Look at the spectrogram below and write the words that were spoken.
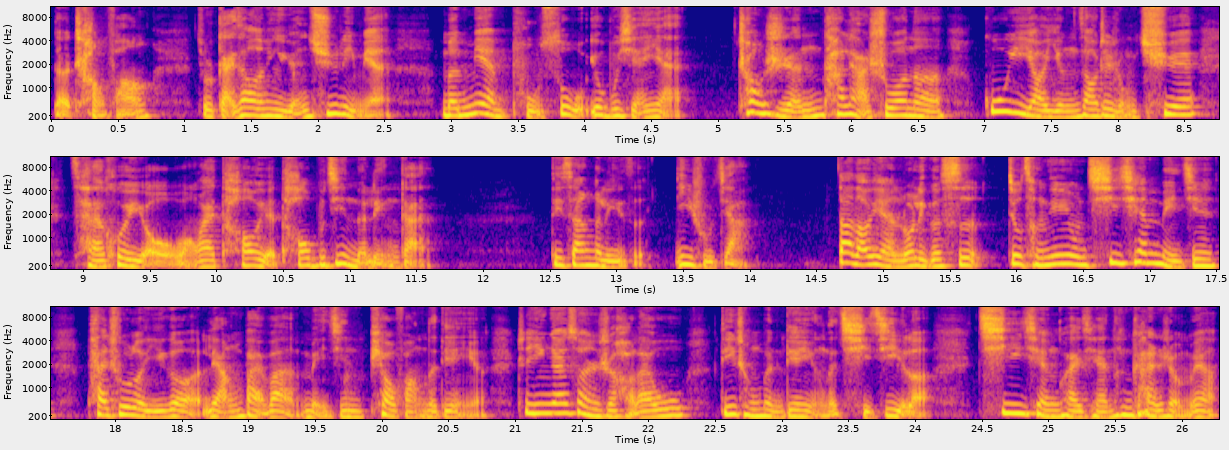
的厂房，就是改造的那个园区里面，门面朴素又不显眼。创始人他俩说呢，故意要营造这种缺，才会有往外掏也掏不尽的灵感。第三个例子，艺术家，大导演罗里格斯。就曾经用七千美金拍出了一个两百万美金票房的电影，这应该算是好莱坞低成本电影的奇迹了。七千块钱能干什么呀？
